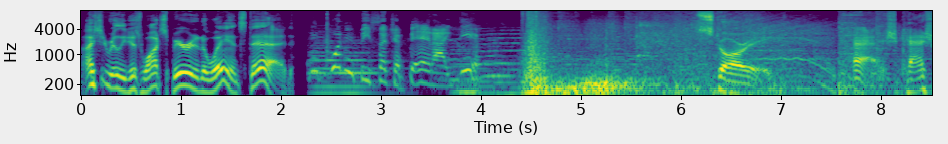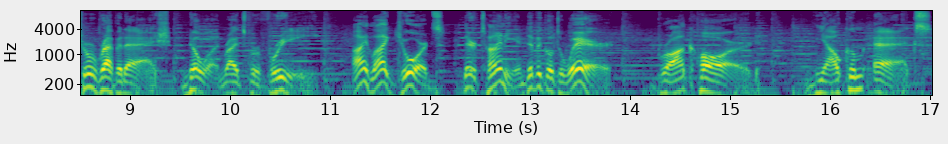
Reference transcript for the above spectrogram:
I should really just watch Spirited Away instead. It wouldn't be such a bad idea. Starring Ash, Cash, or Rapid Ash. No one rides for free. I like jorts. They're tiny and difficult to wear. Brock Hard. Malcolm X.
